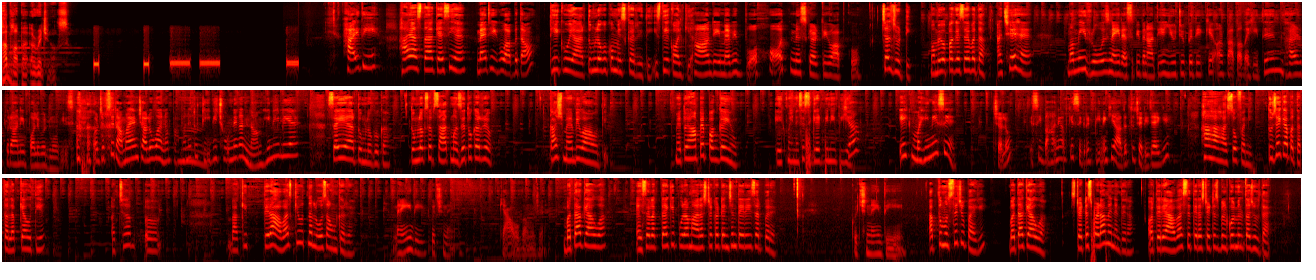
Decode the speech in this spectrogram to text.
Hubhopper Originals. हाय दी हाय आस्था कैसी है? मैं ठीक हूँ आप बताओ? ठीक हूँ यार। तुम लोगों को मिस कर रही थी इसलिए कॉल किया। हाँ दी मैं भी बहुत मिस करती हूँ आपको। चल छुट्टी मम्मी पापा कैसे है बता। अच्छे हैं। मम्मी रोज नई रेसिपी बनाती है यूट्यूब पे देख के और पापा वही दिन भर पुरानी बॉलीवुड मूवीज़ और जब से रामायण चालू हुआ है ना पापा ने तो टीवी छोड़ने का नाम ही नहीं लिया है। सही है यार तुम लोगों का। तुम लोग सब साथ मज़े तो कर रहे हो। काश मैं भी वहाँ होती। मैं तो यहाँ पे पक गई हूँ। एक महीने से सिगरेट भी नहीं पी क्या? एक महीने से? चलो इसी बहाने आपकी सिगरेट पीने की आदत तो चली जाएगी। हाँ हाँ हाँ सो फनी तुझे क्या पता तलब क्या होती है? अच्छा अ, बाकी तेरा आवाज़ क्यों उतना लो साउंड कर रहा है? नहीं दी कुछ नहीं। क्या होगा मुझे? बता क्या हुआ? ऐसा लगता है कि पूरा महाराष्ट्र का टेंशन तेरे ही सर पर है। कुछ नहीं दी। अब तुम मुझसे छुपाएगी बता क्या हुआ? स्टेटस पढ़ा मैंने तेरा और तेरे आवाज़ से तेरा स्टेटस बिल्कुल मिलता जुलता है।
